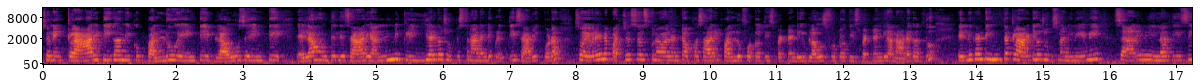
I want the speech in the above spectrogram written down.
సో నేను క్లారిటీగా మీకు పళ్ళు ఏంటి బ్లౌజ్ ఏంటి ఎలా ఉంటుంది శారీ అన్ని క్లియర్గా చూపిస్తున్నానండి ప్రతి శారీకి కూడా. సో ఎవరైనా పర్చేస్ చేసుకునే వాళ్ళంటే ఒక్కసారి పళ్ళు ఫోటో తీసి పెట్టండి బ్లౌజ్ ఫోటో తీసి పెట్టండి అని అడగద్దు. ఎందుకంటే ఇంత క్లారిటీగా చూపిస్తున్నాను. నేనేమి శారీని ఇలా తీసి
